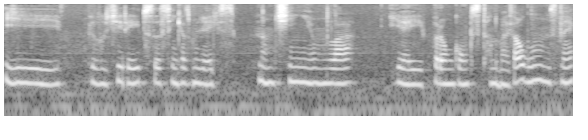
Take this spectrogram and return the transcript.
e pelos direitos, assim, que as mulheres não tinham lá, e aí foram conquistando mais alguns, né?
